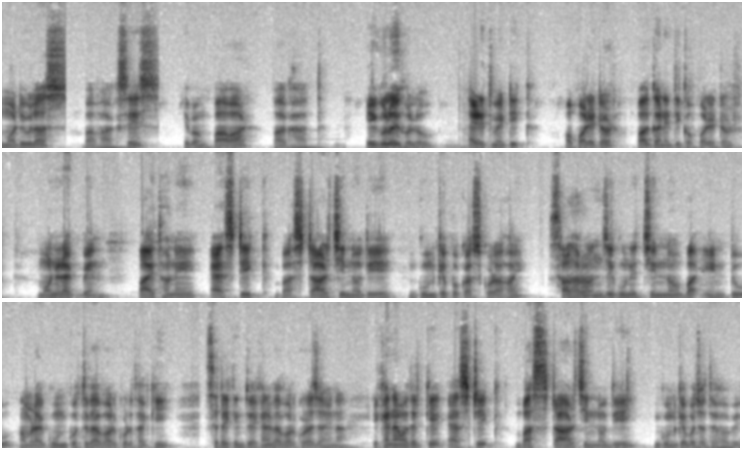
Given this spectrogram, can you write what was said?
মডিউলাস বা ভাগশেষ এবং পাওয়ার বা ঘাত। এগুলোই হলো অ্যারিথমেটিক অপারেটর বা গাণিতিক অপারেটর মনে রাখবেন পাইথনে অ্যাস্টিক বা স্টার চিহ্ন দিয়ে গুণকে প্রকাশ করা হয়। সাধারণ যে গুণের চিহ্ন বা ইনটু আমরা গুণ করতে ব্যবহার করে থাকি, সেটা কিন্তু এখানে ব্যবহার করা যায় না। এখানে আমাদেরকে অ্যাস্টিক বা স্টার চিহ্ন দিয়েই গুণকে বোঝাতে হবে।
